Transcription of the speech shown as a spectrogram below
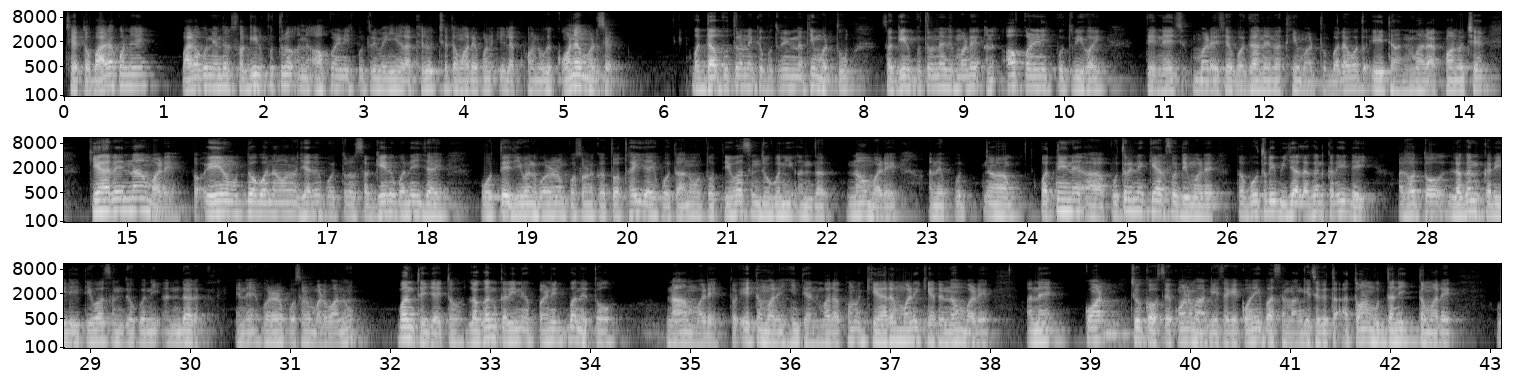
છે. તો બાળકોને, બાળકોની અંદર સગીર પુત્ર અને અપરિણિત પુત્રી મેં અહીંયા લખેલું જ છે. તમારે પણ એ લખવાનું કે કોને મળશે? બધા પુત્રને કે પુત્રીને નથી મળતું. સગીર પુત્રને જ મળે અને અપરિણિત પુત્રી હોય તેને જ મળે છે. બધાને નથી મળતું. બરાબર? તો એ ધ્યાનમાં રાખવાનું છે. ક્યારે ના મળે, તો એ મુદ્દો બનાવવાનો. જ્યારે પુત્ર સગીર બની જાય પોતે જીવન ભરણ પોષણ કરતો થઈ જાય પોતાનું, તો તેવા સંજોગોની અંદર ન મળે અને પત્નીને પુત્રીને ક્યાર સુધી મળે? તો પુત્રી બીજા લગ્ન કરી દે અથવા તો લગ્ન કરી દે તેવા સંજોગોની અંદર એને ભરણ પોષણ મળવાનું બંધ થઈ જાય. તો લગ્ન કરીને પરિણિત બને તો ના મળે. તો એ તમારે અહીં ધ્યાનમાં રાખવાનું. ક્યારે મળે, ક્યારે ન મળે અને કોણ ચૂકવશે, કોણ માગી શકે કોની પાસે માગી શકે તો આ ત્રણ મુદ્દાની તમારે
